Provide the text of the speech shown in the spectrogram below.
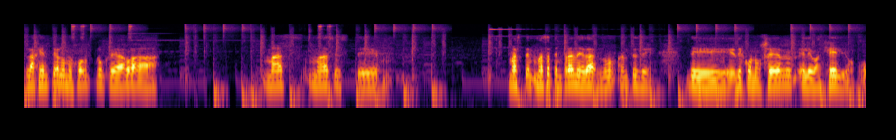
la gente a lo mejor procreaba más más este más, más a temprana edad, ¿no? Antes de, de, conocer el Evangelio o,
